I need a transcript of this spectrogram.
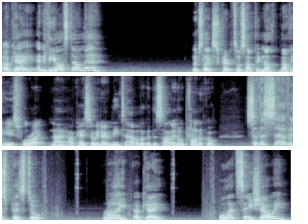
Okay, anything else down there? Looks like script or something. No nothing useful, right? No, okay, so we don't need to have a look at the Silent Hill Chronicle. So the service pistol! Right, okay. Well, let's see, shall we?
